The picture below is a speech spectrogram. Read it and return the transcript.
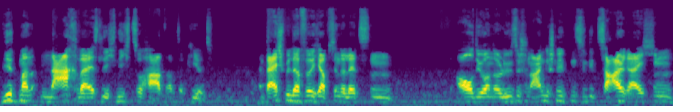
wird man nachweislich nicht so hart attackiert. Ein Beispiel dafür, ich habe es in der letzten Audioanalyse schon angeschnitten, sind die zahlreichen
